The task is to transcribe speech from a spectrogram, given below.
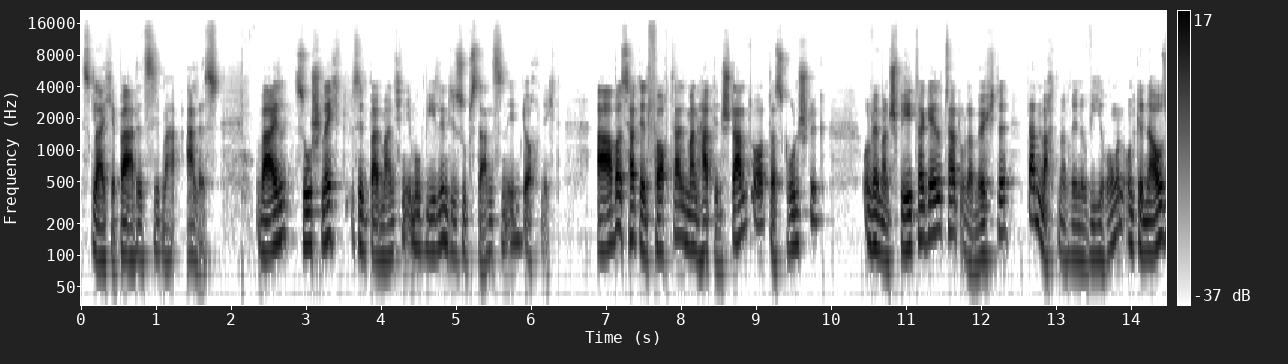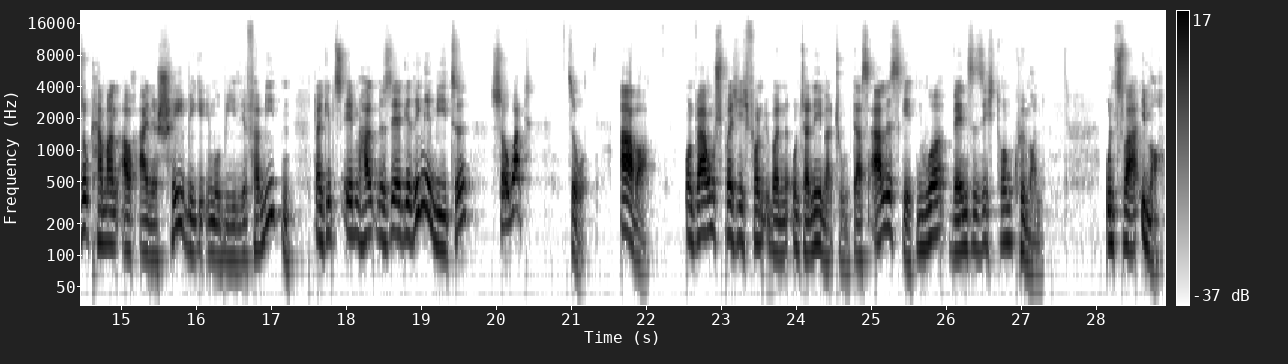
das gleiche Badezimmer, alles. Weil so schlecht sind bei manchen Immobilien die Substanzen eben doch nicht. Aber es hat den Vorteil, man hat den Standort, das Grundstück und wenn man später Geld hat oder möchte, dann macht man Renovierungen und genauso kann man auch eine schäbige Immobilie vermieten. Dann gibt es eben halt eine sehr geringe Miete. So what? So, aber, und warum spreche ich von über Unternehmertum? Das alles geht nur, wenn Sie sich darum kümmern. Und zwar immer.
